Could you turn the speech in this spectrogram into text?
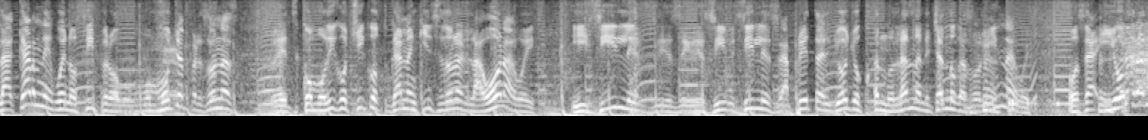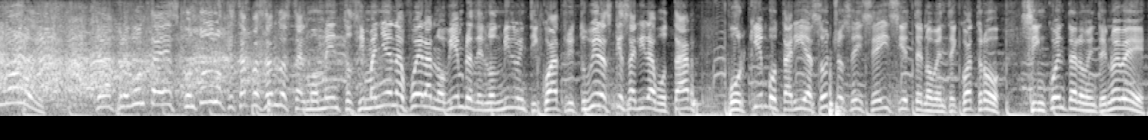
La carne, bueno, sí, pero muchas personas, eh, como dijo Chico, ganan 15 dólares la hora, güey. Y sí les, eh, sí, sí, sí les aprieta el yoyo cuando le andan echando gasolina, güey. O sea, y otras no, güey. La pregunta es, con todo lo que está pasando hasta el momento, si mañana fuera noviembre del 2024 y tuvieras que salir a votar, ¿por quién votarías? 866-794-5099.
